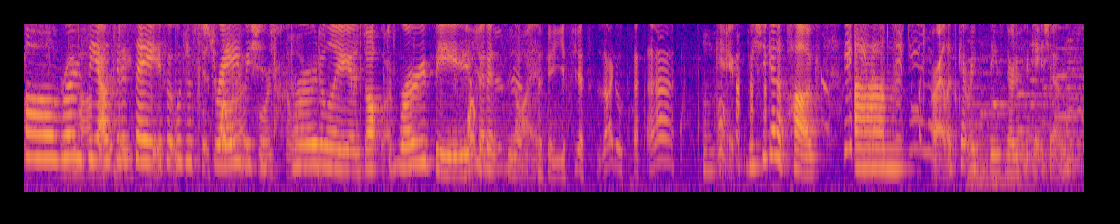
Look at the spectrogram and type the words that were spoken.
Oh, Rosie, I was gonna say if it was a stray, we should totally adopt Rosie, but it's not. Yef yef zagu. Okay, we should get a pug. Um, all right, let's get rid of these notifications.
